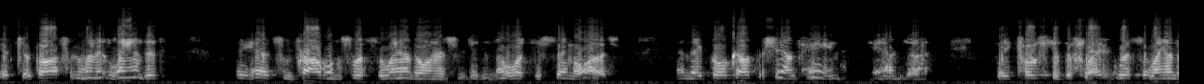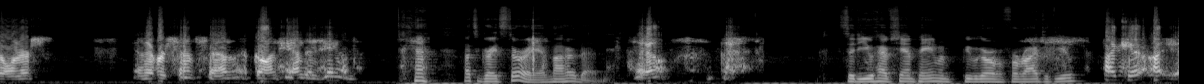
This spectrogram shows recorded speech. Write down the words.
it took off. And when it landed, they had some problems with the landowners who didn't know what this thing was, and they broke out the champagne and uh, they toasted the flight with the landowners. And ever since then, they've gone hand in hand. That's a great story. I've not heard that. Yeah. So, do you have champagne when people go for rides with you? I, can, I,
